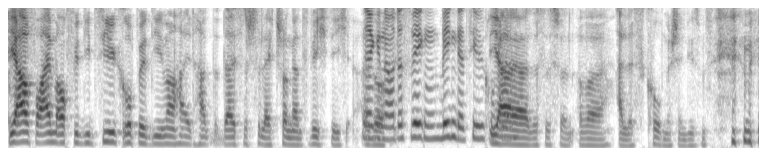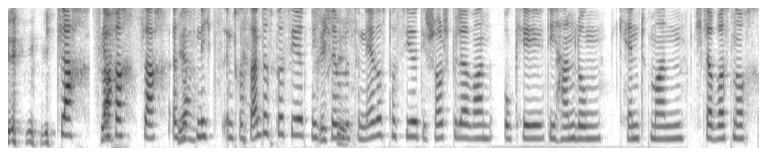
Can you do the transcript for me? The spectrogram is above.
Ja, vor allem auch für die Zielgruppe, die man halt hat, da ist es vielleicht schon ganz wichtig. ja, Also, genau, deswegen, wegen der Zielgruppe. Ja, ja, das ist schon, aber alles komisch in diesem Film irgendwie. Flach, Flach. einfach flach. Es Ja. ist nichts Interessantes passiert, nichts Richtig. Revolutionäres passiert. Die Schauspieler waren okay, die Handlung kennt man. Ich glaube, was noch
